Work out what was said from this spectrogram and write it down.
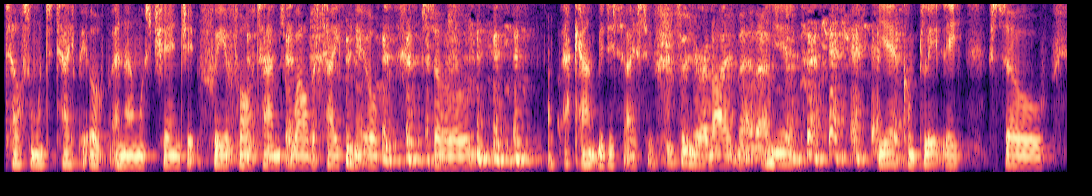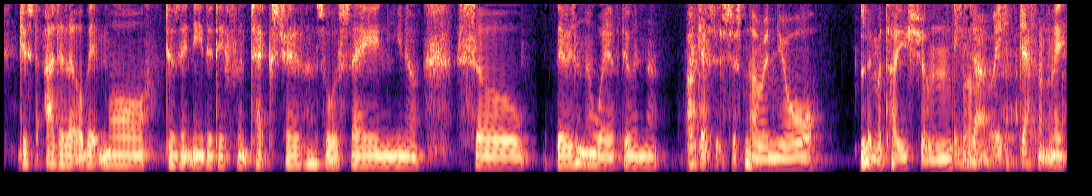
tell someone to type it up, and I must change it three or four times while they're typing it up. So I can't be decisive. So you're a nightmare then? Yeah. Yeah, completely. So just add a little bit more. Does it need a different texture, as I was saying, you know? So there isn't a way of doing that. I guess it's just knowing your limitations. Exactly, and... definitely.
